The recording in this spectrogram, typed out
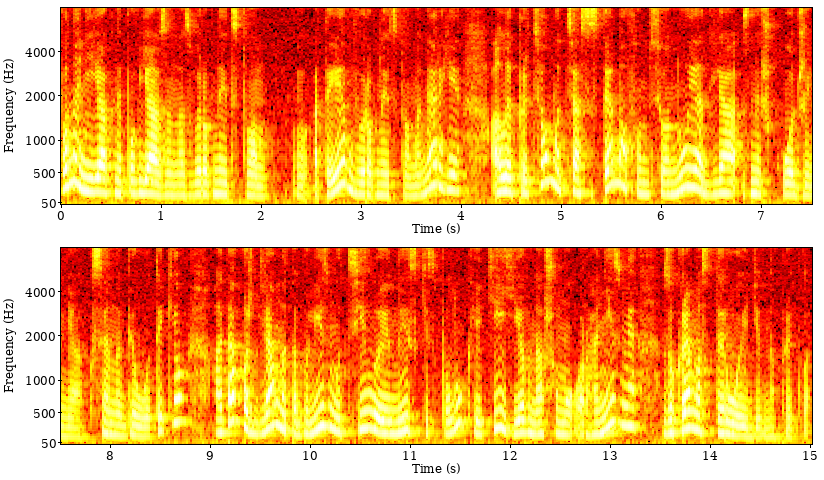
Вона ніяк не пов'язана з виробництвом е, АТФ, виробництвом енергії, але при цьому ця система функціонує для знешкодження ксенобіотиків, а також для метаболізму цілої низки сполук, які є в нашому організмі, зокрема стероїдів, наприклад.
